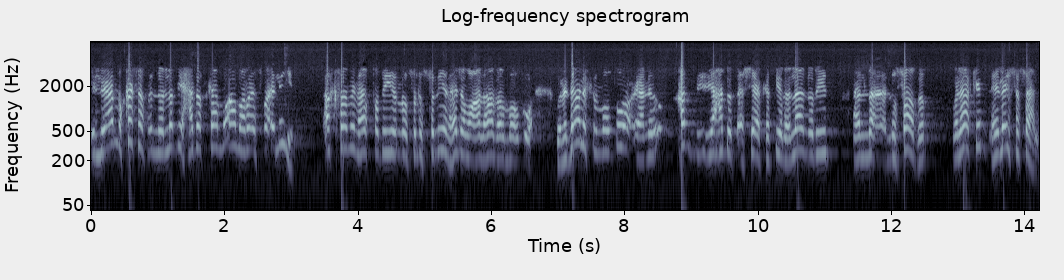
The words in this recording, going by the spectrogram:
لأنه كشف إنه الذي حدث كان مؤامرة إسرائيلية. أكثر من هذه القضية إنه الفلسطينيين هجموا على هذا الموضوع. ولذلك الموضوع يعني قد يحدث أشياء كثيرة. لا نريد أن نصادر ولكن هي ليس سهل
